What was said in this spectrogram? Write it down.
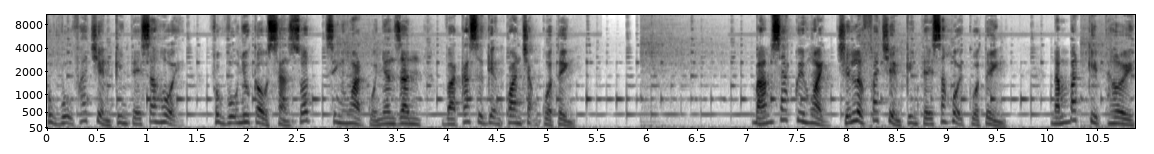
phục vụ phát triển kinh tế xã hội, phục vụ nhu cầu sản xuất, sinh hoạt của nhân dân và các sự kiện quan trọng của tỉnh. Bám sát quy hoạch chiến lược phát triển kinh tế xã hội của tỉnh, nắm bắt kịp thời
